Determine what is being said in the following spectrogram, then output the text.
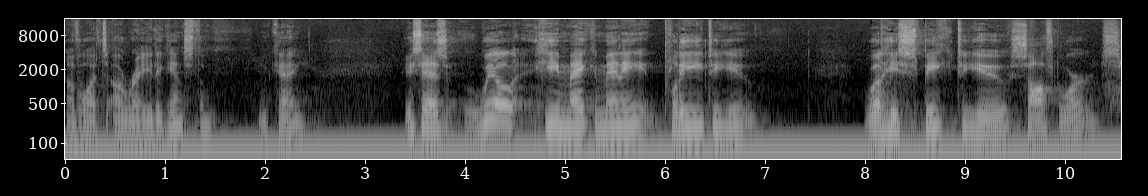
of what's arrayed against them. Okay? He says, Will he make many plea to you? Will he speak to you soft words?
